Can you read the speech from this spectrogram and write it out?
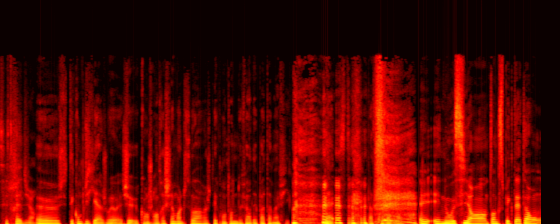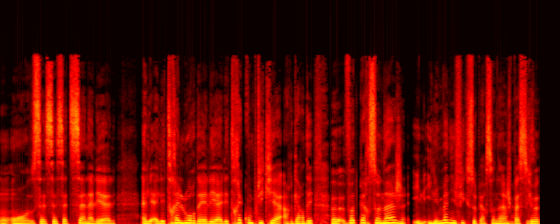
C'est très dur. Euh, c'était compliqué à jouer. ouais. Je- quand je rentrais chez moi le soir, j'étais contente de faire des pâtes à ma fille. Mais pas très. Et, et nous aussi, en, en tant que spectateurs, on, on- cette scène, elle est, elle, elle, elle est très lourde, et elle est, elle est très compliquée à, regarder. Euh, votre personnage, il, il est magnifique ce personnage Ah, parce que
